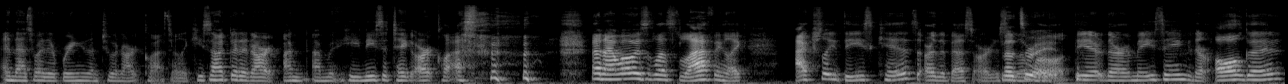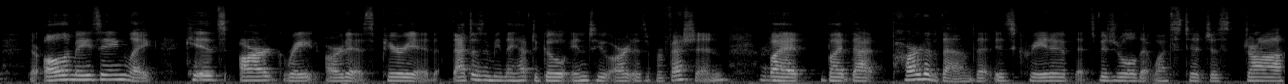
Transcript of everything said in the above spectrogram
And that's why they're bringing them to an art class. They're like, he's not good at art. I'm, I'm, he needs to take art class. and I'm always just laughing, like, actually, these kids are the best artists That's in the right. world. They're, they're amazing. They're all good. They're all amazing. Like, kids are great artists period that doesn't mean they have to go into art as a profession but but that part of them that is creative that's visual that wants to just draw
